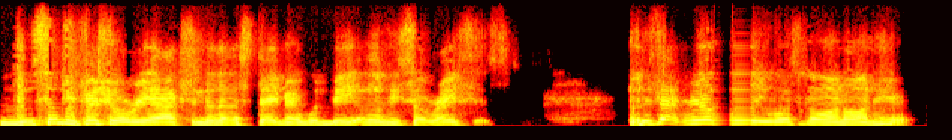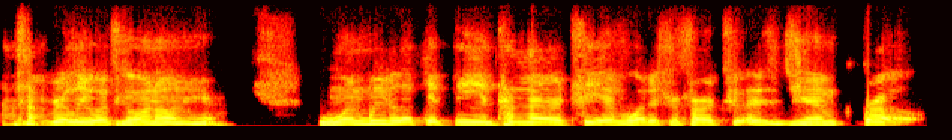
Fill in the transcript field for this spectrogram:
the superficial reaction to that statement would be, oh, he's so racist. But is that really what's going on here? That's not really what's going on here. When we look at the entirety of what is referred to as Jim Crow,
